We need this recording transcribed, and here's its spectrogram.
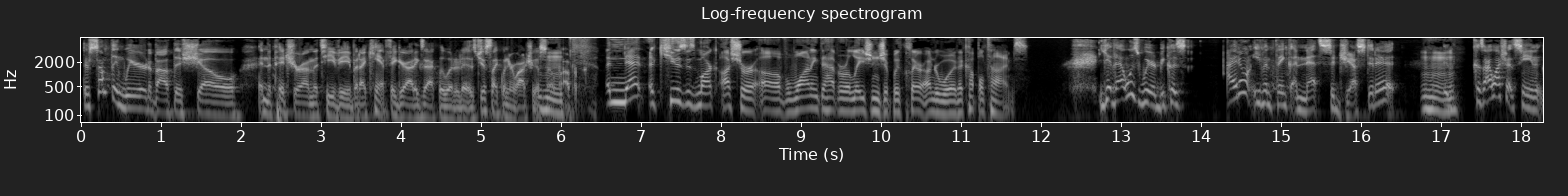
there's something weird about this show and the picture on the TV, but I can't figure out exactly what it is. Just like when you're watching a soap mm-hmm. opera. Annette accuses Mark Usher of wanting to have a relationship with Claire Underwood a couple times. Yeah, that was weird because I don't even think Annette suggested it. Because mm-hmm. I watched that scene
